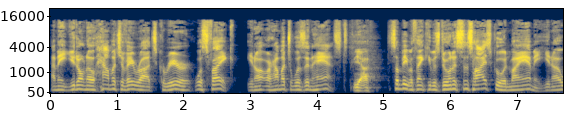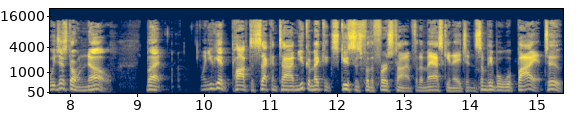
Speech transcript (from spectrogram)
I mean, you don't know how much of A Rod's career was fake, you know, or how much it was enhanced. Yeah. Some people think he was doing it since high school in Miami, you know? We just don't know. But when you get popped a second time, you can make excuses for the first time for the masking agent, and some people will buy it too.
